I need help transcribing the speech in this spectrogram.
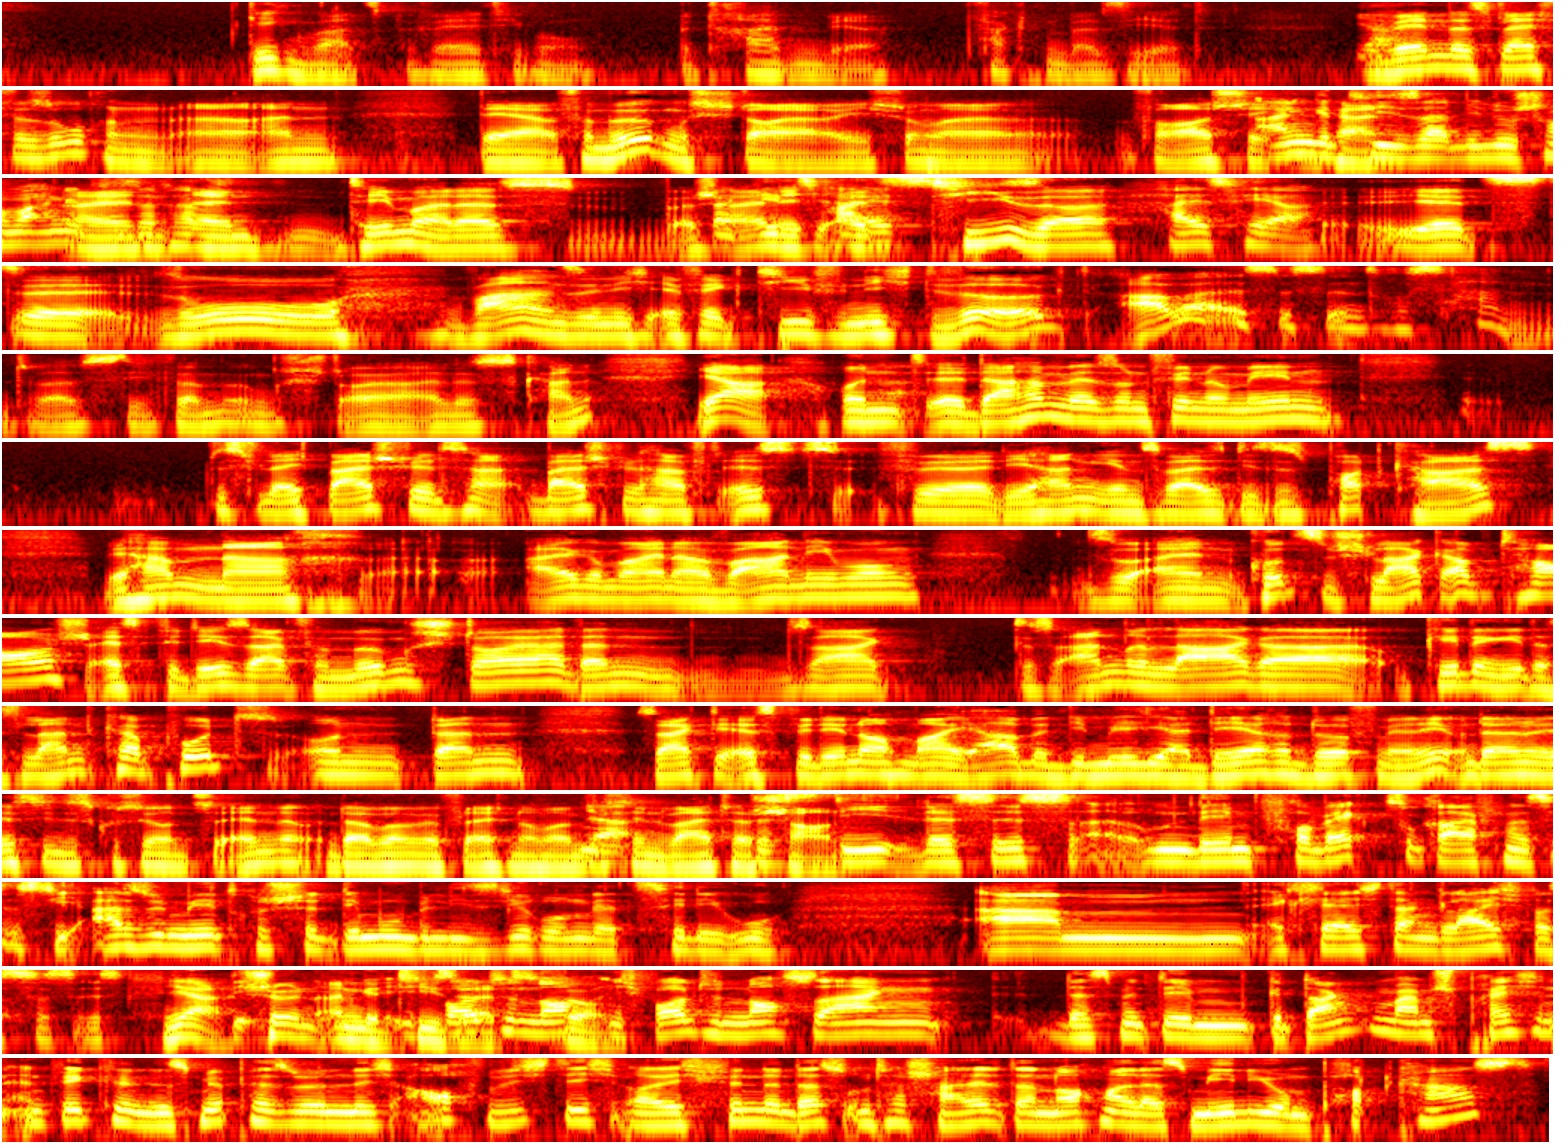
Gegenwartsbewältigung betreiben wir faktenbasiert Wir werden das gleich versuchen äh, an der Vermögenssteuer, wie ich schon mal vorausschicken Angeteasert, kann. wie du schon mal angeteasert ein, hast. Ein Thema, das wahrscheinlich geht's als heiß- Teaser heiß her. jetzt äh, so wahnsinnig effektiv nicht wirkt, aber es ist interessant, was die Vermögenssteuer alles kann. Ja, und Äh, da haben wir so ein Phänomen, das vielleicht beispielha- beispielhaft ist für die Herangehensweise dieses Podcasts. Wir haben nach äh, allgemeiner Wahrnehmung so einen kurzen Schlagabtausch. SPD sagt Vermögenssteuer, dann sagt das andere Lager, okay, dann geht das Land kaputt und dann sagt die SPD nochmal, ja, aber die Milliardäre dürfen ja nicht und dann ist die Diskussion zu Ende und da wollen wir vielleicht nochmal ein bisschen weiter das, schauen. Die, das ist, um dem vorwegzugreifen, das ist die asymmetrische Demobilisierung der CDU. Ähm, Erkläre ich dann gleich, was das ist. Ja, schön angeteasert, Ich wollte noch, so. ich wollte noch sagen, das mit dem Gedanken beim Sprechen entwickeln ist mir persönlich auch wichtig, weil ich finde, das unterscheidet dann nochmal das Medium Podcast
